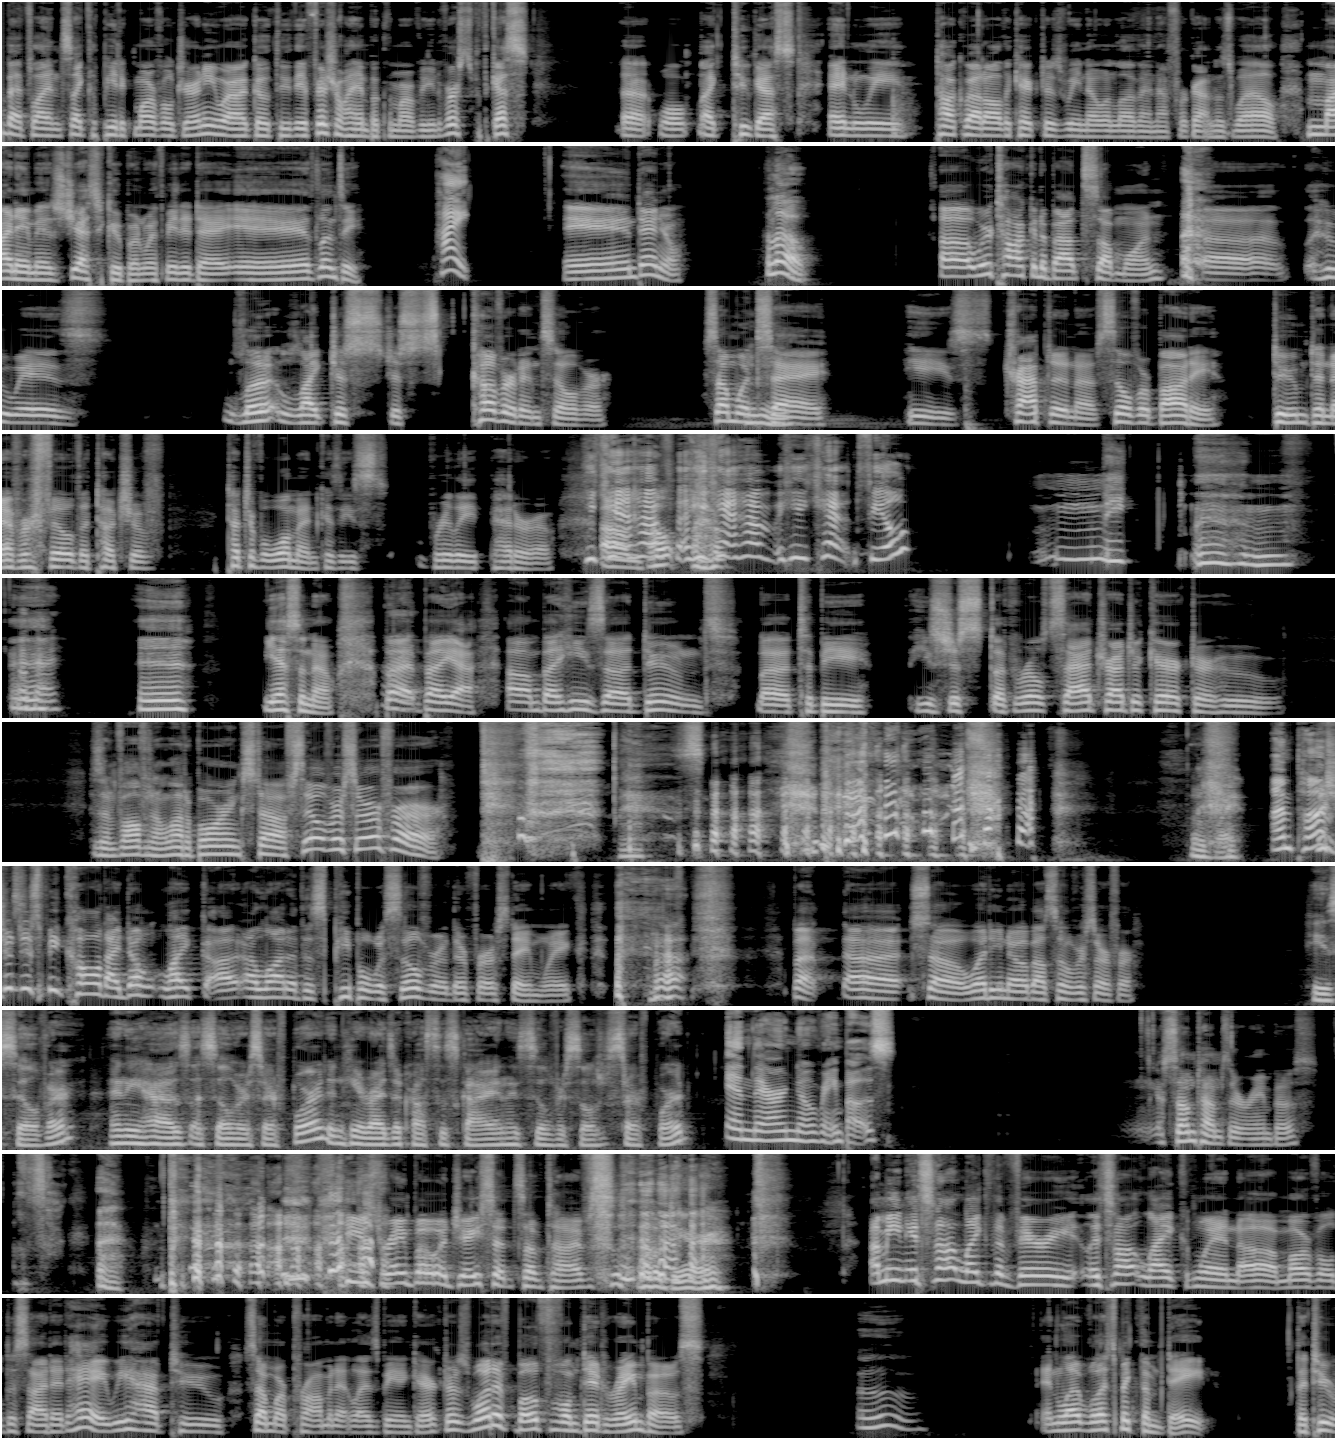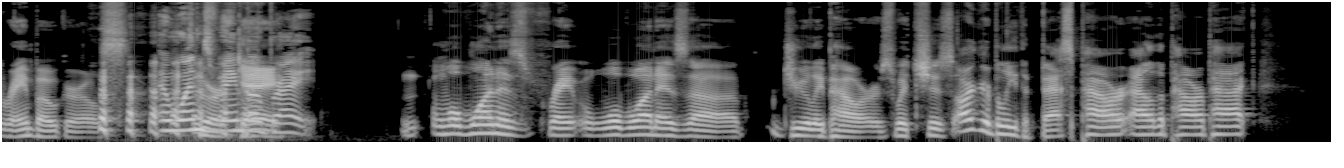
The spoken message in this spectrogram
Alphabet Flight Encyclopedic Marvel Journey, where I go through the official handbook of the Marvel Universe with guests. Uh, well, like two guests, and we talk about all the characters we know and love and have forgotten as well. My name is Jesse Cooper, and with me today is Lindsay Hi. and Daniel. Hello. Uh, we're talking about someone uh, who is le- like just just covered in silver. Some would Mhm. say he's trapped in a silver body, doomed to never feel the touch of touch of a woman because he's really hetero. He can't Um, have. oh- he can't have. He can't feel. Mm, he, eh, eh, Okay. eh, yes and no, but Alright. but yeah, um, but he's uh, doomed uh, to be. He's just a real sad, tragic character who is involved in a lot of boring stuff. Silver Surfer. Oh boy. I'm This pumped. should just be called. I don't like uh, a lot of this people with silver in their first name week. but uh, so, what do you know about Silver Surfer? He's silver, and he has a silver surfboard, and he rides across the sky in his silver sil- surfboard. and there are no rainbows. Sometimes there are rainbows. Oh fuck. He's rainbow adjacent sometimes. Oh dear. I mean, it's not like the very. It's not like when uh, Marvel decided, "Hey, we have two somewhat prominent lesbian characters. What if both of them did rainbows Ooh. and let let's make them date the two rainbow girls." And one's rainbow gay. bright. well, one is ra- well, one is uh, Julie Powers, which is arguably the best power out of the power pack.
